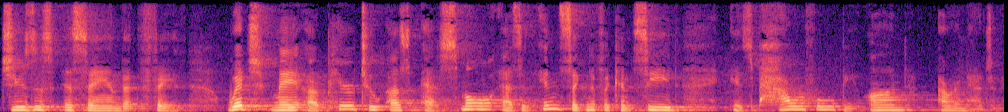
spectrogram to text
Jesus is saying that faith, which may appear to us as small as an insignificant seed, is powerful beyond our imaginings.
